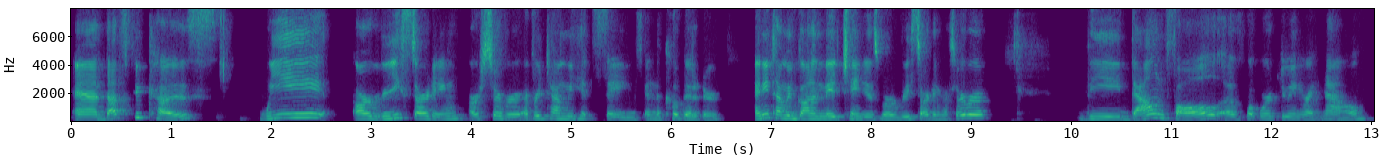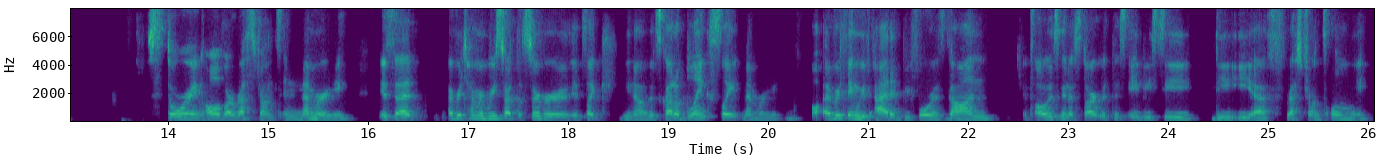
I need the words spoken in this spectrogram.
And that's because we are restarting our server every time we hit save in the code editor. Anytime we've gone and made changes, we're restarting our server. The downfall of what we're doing right now, storing all of our restaurants in memory, is that every time we restart the server, it's like, you know, it's got a blank slate memory. Everything we've added before is gone. It's always going to start with this ABC, D, E, F, restaurants only.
